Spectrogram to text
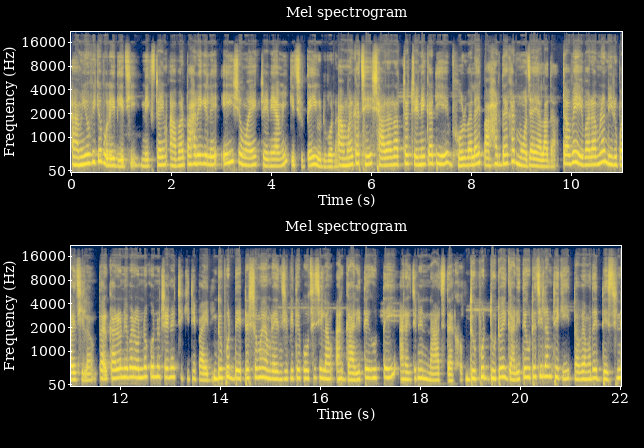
আমি অভিকে বলেই দিয়েছি নেক্সট টাইম আবার পাহাড়ে গেলে এই সময়ে ট্রেনে আমি কিছুতেই উঠবো না। আমার কাছে সারা রাতটা ট্রেনে কাটিয়ে ভোরবেলায় পাহাড় দেখার মজাই আলাদা। তবে এবার আমরা নিরুপায় ছিলাম। তার কারণ এবার অন্য কোনো ট্রেনের টিকিটই পাইনি। দুপুর দেড়টার সময় আমরা এনজিপিতে পৌঁছেছিলাম, আর গাড়িতে উঠতেই আরেকজনের নাচ দেখো। দুপুর দুটোই গাড়িতে উঠেছিলাম ঠিকই, তবে আমাদের ডেস্টিনেশন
